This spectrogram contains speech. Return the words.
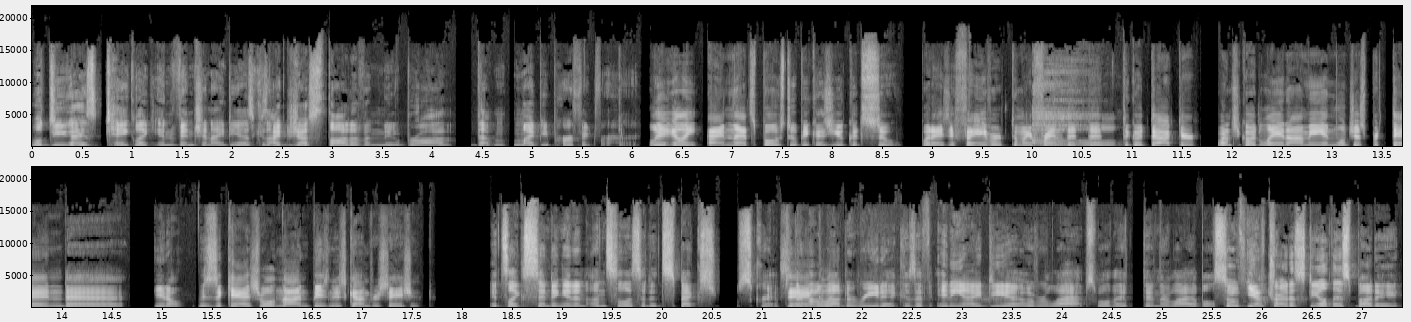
Well, do you guys take like invention ideas? Because I just thought of a new bra that m- might be perfect for her. Legally, I'm not supposed to because you could sue. But as a favor to my friend, the, the, Oh. the good doctor, why don't you go ahead and lay it on me, and we'll just pretend, uh, you know, this is a casual, non-business conversation. It's like sending in an unsolicited spec script. They're not allowed to read it because if any idea overlaps, well, they, then they're liable. So if Yeah. you try to steal this, buddy,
